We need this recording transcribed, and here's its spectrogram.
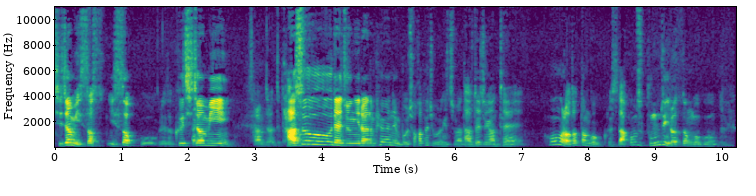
지점이 있었 있었고 그래서 그 지점이 사람들한테 다수 대중이라는 표현이 뭐 적합할지 모르겠지만 다수 대중한테 호응을 얻었던 거고 그래서 낙검수 붐도 일었던 거고 음.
